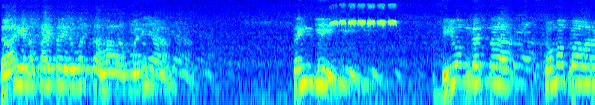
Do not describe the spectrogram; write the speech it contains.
ದಾರಿಯನ್ನು ಕಾಯ್ತಾ ಇರುವಂತಹ ಮನೆಯ ತಂಗಿ ದಿವಂಗತ ಸೋಮಪ್ಪ ಅವರ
